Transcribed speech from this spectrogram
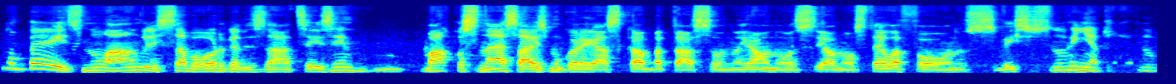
Nu, beidz, nu, Angļi savu organizāciju, zina, makus nes aizmugurējās kabatās un jaunos, jaunos telefonus, visus. Nu, viņiem, nu,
